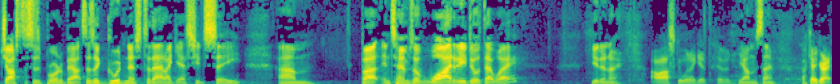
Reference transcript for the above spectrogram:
justice is brought about. So there's a goodness to that, I guess you'd see. Um, but in terms of why did he do it that way, you don't know. I'll ask him when I get to heaven. Yeah, I'm the same. Okay, great.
